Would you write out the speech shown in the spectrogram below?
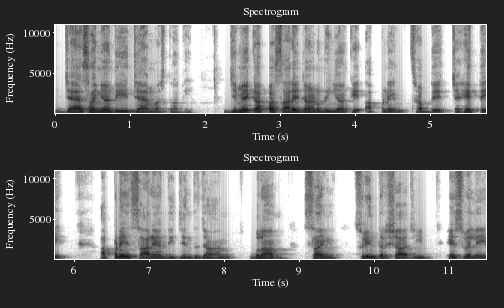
ਜੈ ਸਾਈਆਂ ਦੀ, ਜੈ ਮਸਤਾਂ ਦੀ। ਜਿਵੇਂ ਕਿ ਆਪਾਂ ਸਾਰੇ ਜਾਣਦੇ ਹੀ ਹਾਂ ਕਿ ਆਪਣੇ ਸਭ ਦੇ ਚਹੇਤੇ, ਆਪਣੇ ਸਾਰਿਆਂ ਦੀ ਜਿੰਦ ਜਾਨ ਗੁਲਾਮ ਸਾਈਂ ਸੁਰਿੰਦਰ ਸ਼ਾਹ ਜੀ ਇਸ ਵੇਲੇ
